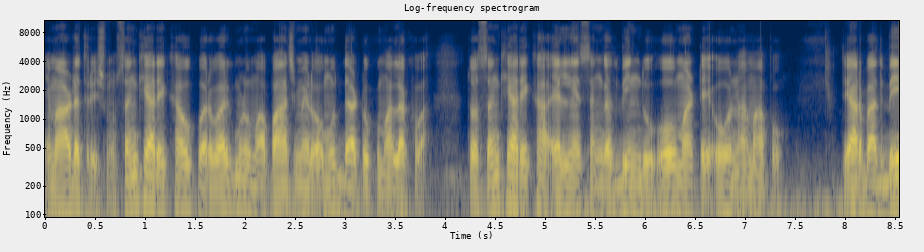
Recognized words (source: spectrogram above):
એમાં આડત્રીસમું સંખ્યા રેખા ઉપર વર્ગમૂળમાં પાંચ મેળવો, મુદ્દા ટૂંકમાં લખવા. તો સંખ્યા રેખા એલને સંગત બિંદુ ઓ માટે ઓ નામ આપો. ત્યારબાદ બે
